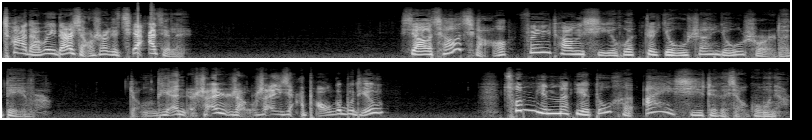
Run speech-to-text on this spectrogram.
差点为点小事给掐起来。小巧巧非常喜欢这有山有水的地方，整天这山上山下跑个不停。村民们也都很爱惜这个小姑娘，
